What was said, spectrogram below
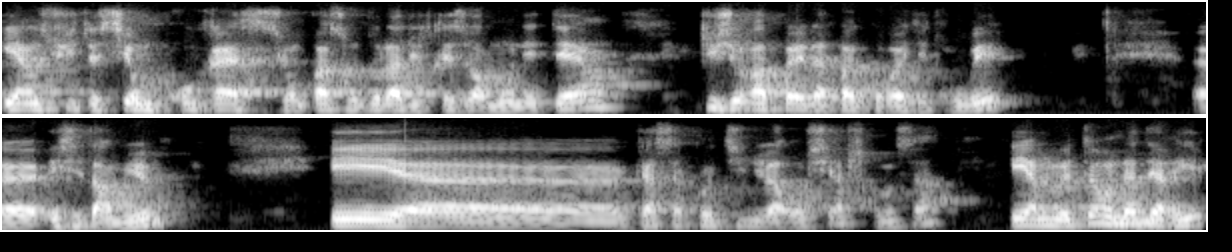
Et ensuite, si on progresse, si on passe au-delà du trésor monétaire, qui, je rappelle, n'a pas encore été trouvé, euh, et c'est tant mieux. Et euh, quand ça continue la recherche comme ça. Et en même temps, on a derrière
